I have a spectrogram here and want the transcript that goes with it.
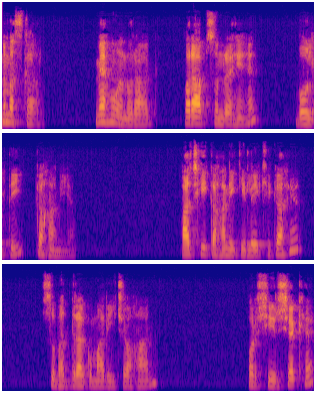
नमस्कार, मैं हूँ अनुराग और आप सुन रहे हैं बोलती कहानियाँ। आज की कहानी की लेखिका है सुभद्रा कुमारी चौहान और शीर्षक है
